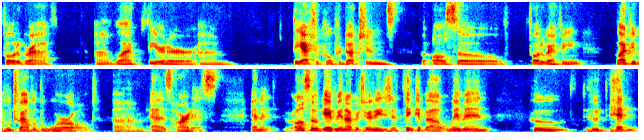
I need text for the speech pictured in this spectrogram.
photograph uh, Black theater, um, theatrical productions, but also photographing Black people who traveled the world um, as artists. And it also gave me an opportunity to think about women who who had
